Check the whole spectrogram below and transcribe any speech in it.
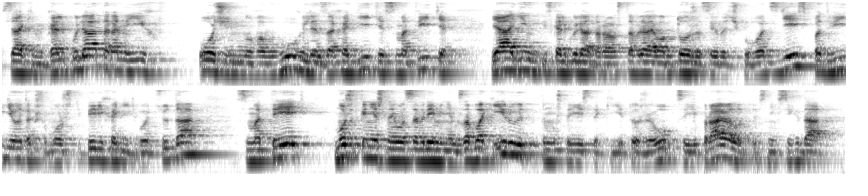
всякими калькуляторами, их очень много в гугле, заходите, смотрите. Я один из калькуляторов оставляю вам тоже ссылочку вот здесь под видео, так что можете переходить вот сюда, смотреть. Может, конечно, его со временем заблокируют, потому что есть такие тоже опции и правила, то есть не всегда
